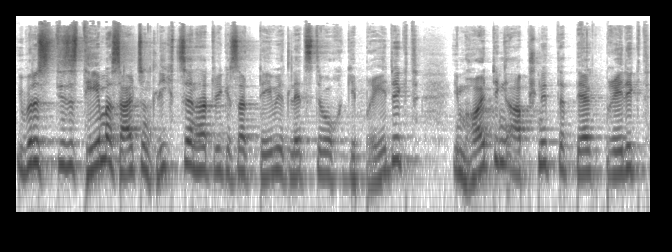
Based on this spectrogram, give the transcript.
Über das, dieses Thema Salz und Licht sein hat, wie gesagt, David letzte Woche gepredigt. Im heutigen Abschnitt der Bergpredigt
